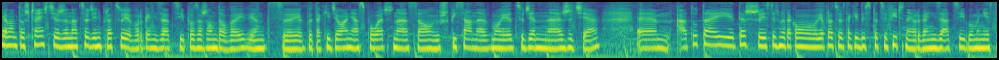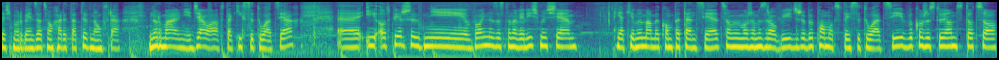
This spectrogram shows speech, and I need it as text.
Ja mam to szczęście, że na co dzień pracuję w organizacji pozarządowej, więc e, jakby takie działania społeczne są już wpisane w moje codzienne życie. A tutaj też jesteśmy taką, ja pracuję w takiej dość specyficznej organizacji, bo my nie jesteśmy organizacją charytatywną, która normalnie działa w takich sytuacjach. E, I od pierwszych dni wojny zastanawialiśmy się, jakie my mamy kompetencje, co my możemy zrobić, żeby pomóc w tej sytuacji, wykorzystując to, co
